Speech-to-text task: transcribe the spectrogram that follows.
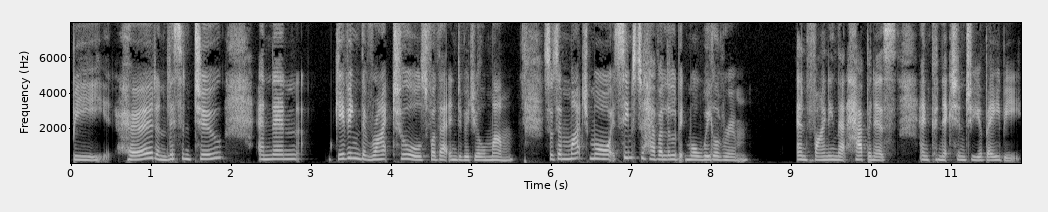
be heard and listened to, and then giving the right tools for that individual mum. So it's a much more, it seems to have a little bit more wiggle room and finding that happiness and connection to your baby.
